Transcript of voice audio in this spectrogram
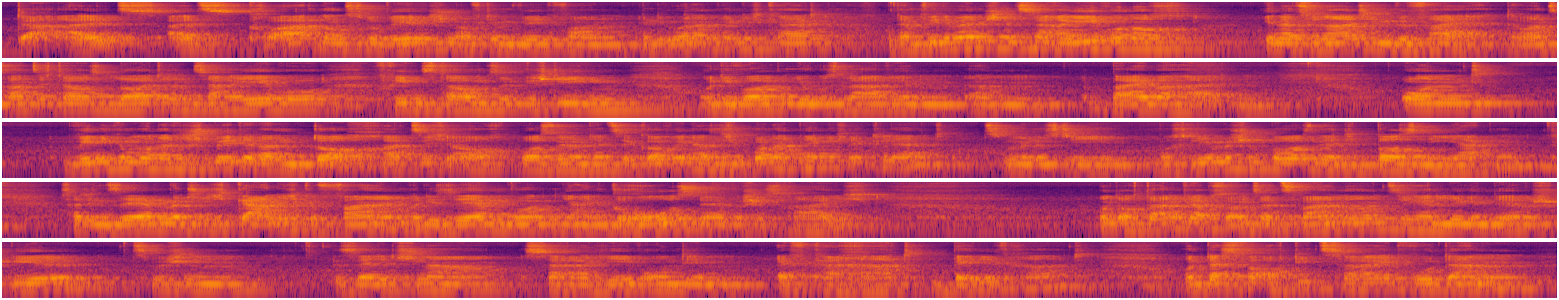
da als, als Kroaten und Slowenen schon auf dem Weg waren in die Unabhängigkeit. Da haben viele Menschen in Sarajevo noch ihr Nationalteam gefeiert. Da waren 20.000 Leute in Sarajevo, Friedenstauben sind gestiegen und die wollten Jugoslawien ähm, beibehalten. Und wenige Monate später dann doch hat sich auch Bosnien und Herzegowina sich unabhängig erklärt, zumindest die muslimischen Bosnier, die Bosniaken. Das hat den Serben natürlich gar nicht gefallen, weil die Serben wollten ja ein großserbisches Reich. Und auch dann gab es 1992 ein legendäres Spiel zwischen Selicna Sarajevo und dem FK Rat Belgrad. Und das war auch die Zeit, wo dann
